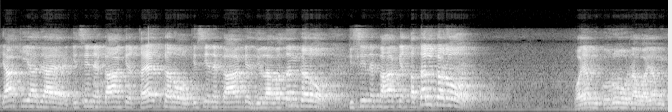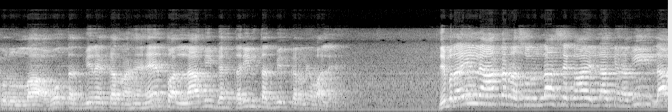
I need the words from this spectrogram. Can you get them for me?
क्या किया जाए? किसी ने कहा कि कैद करो, किसी ने कहा कि जिला वतन करो, किसी ने कहा कि कत्ल करो। वयम कुरू न वयम कुरुल्लाह, वो तदबीरें कर रहे हैं तो अल्लाह भी बेहतरीन तदबीर करने वाले हैं। जिब्राइल ने आकर रसूलुल्लाह से कहा अल्लाह के नबी, ला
